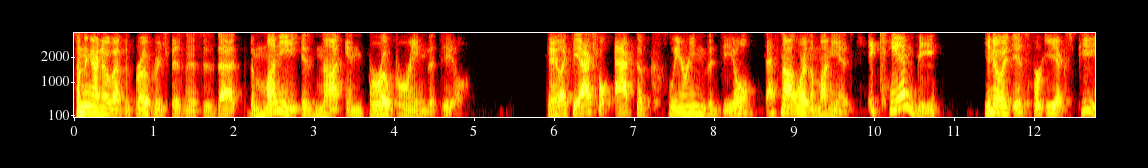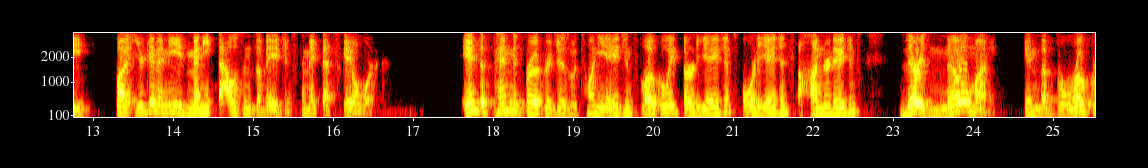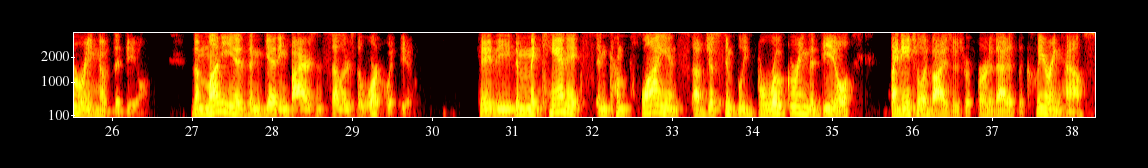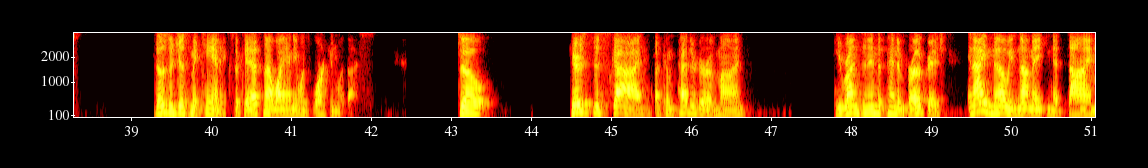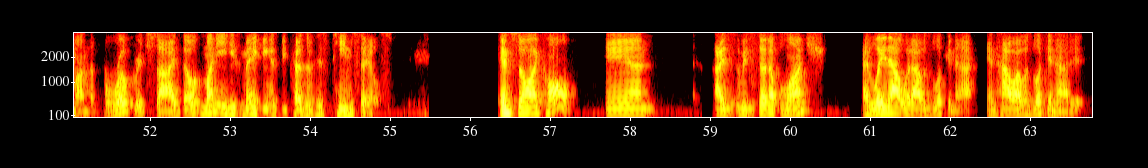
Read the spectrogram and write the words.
something I know about the brokerage business is that the money is not in brokering the deal. Okay, like the actual act of clearing the deal, that's not where the money is. It can be, you know, it is for EXP, but you're going to need many thousands of agents to make that scale work. Independent brokerages with 20 agents locally, 30 agents, 40 agents, 100 agents, there is no money in the brokering of the deal. The money is in getting buyers and sellers to work with you. Okay, the, the mechanics and compliance of just simply brokering the deal, financial advisors refer to that as the clearinghouse. Those are just mechanics, okay? That's not why anyone's working with us. So here's this guy, a competitor of mine. He runs an independent brokerage, and I know he's not making a dime on the brokerage side. The money he's making is because of his team sales. And so I call and I, we set up lunch. I laid out what I was looking at and how I was looking at it.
